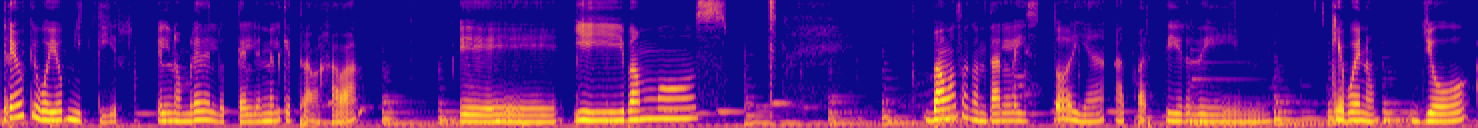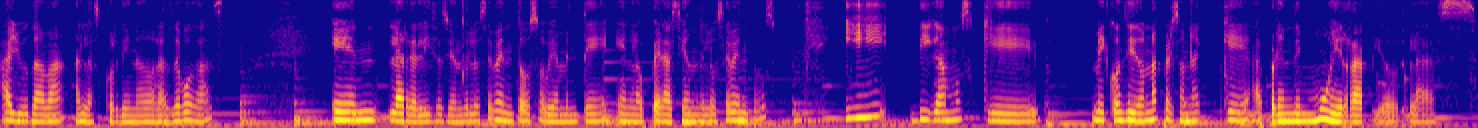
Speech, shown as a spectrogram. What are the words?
creo que voy a omitir el nombre del hotel en el que trabajaba. Eh, y vamos. Vamos a contar la historia a partir de que, bueno, yo ayudaba a las coordinadoras de bodas en la realización de los eventos, obviamente en la operación de los eventos y digamos que me considero una persona que aprende muy rápido las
